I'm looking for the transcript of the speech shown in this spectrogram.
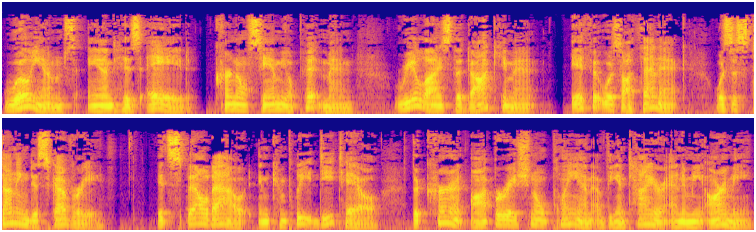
Williams and his aide, Colonel Samuel Pittman, realized the document, if it was authentic, was a stunning discovery. It spelled out, in complete detail, the current operational plan of the entire enemy army,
